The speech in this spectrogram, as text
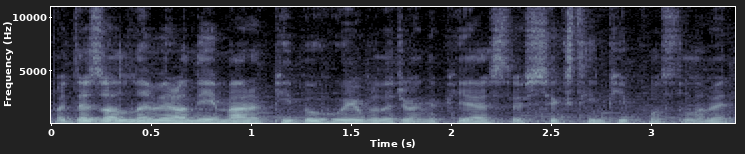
But there's a limit on the amount of people who were able to join the PS. There's 16 people is the limit.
